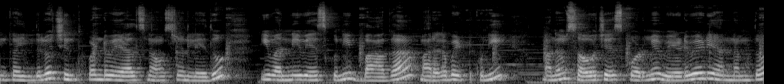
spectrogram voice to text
ఇంకా ఇందులో చింతపండు వేయాల్సిన అవసరం లేదు. ఇవన్నీ వేసుకుని బాగా మరగబెట్టుకుని మనం సర్వ్ చేసుకోవడమే వేడివేడి అన్నంతో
